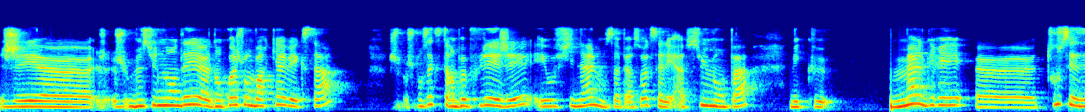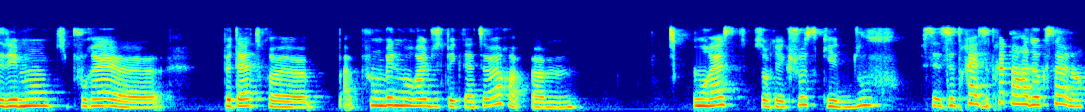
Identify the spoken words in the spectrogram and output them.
j'ai, je, me suis demandé dans quoi je m'embarquais avec ça. Je, pensais que c'était un peu plus léger et au final, on s'aperçoit que ça l'est absolument pas, mais que malgré tous ces éléments qui pourraient peut-être bah, plomber le moral du spectateur, on reste sur quelque chose qui est doux. C'est très, très paradoxal. hein.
